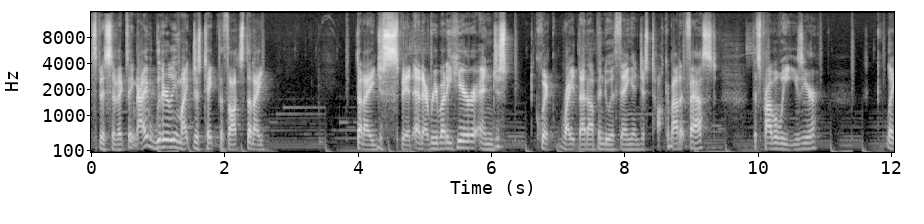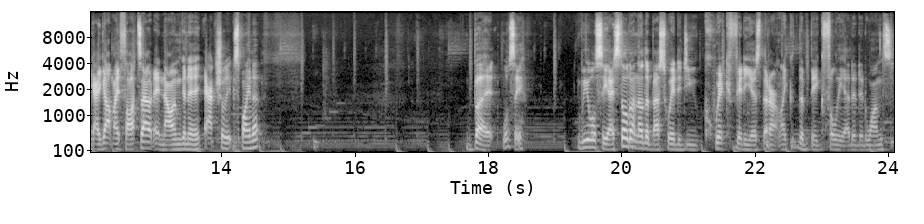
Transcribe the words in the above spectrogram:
specific thing. I literally might just take the thoughts that I that I just spit at everybody here and just quick write that up into a thing and just talk about it fast. That's probably easier. Like I got my thoughts out and now I'm going to actually explain it. But we'll see. We will see. I still don't know the best way to do quick videos that aren't like the big fully edited ones.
